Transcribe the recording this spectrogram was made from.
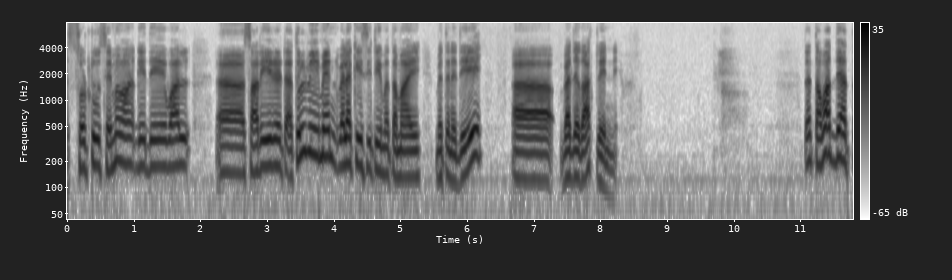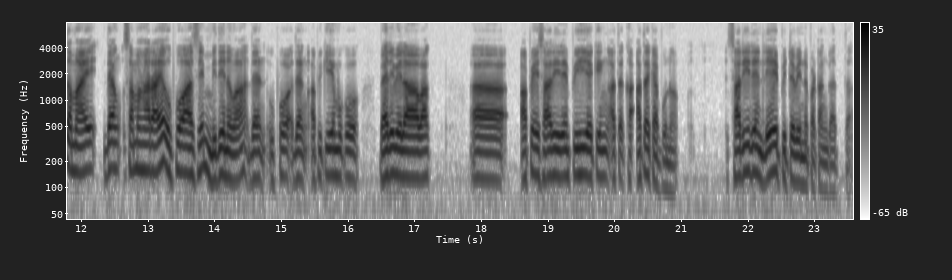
සොට්ටු සෙමගේ දේවල් ශරීරයට ඇතුල්වීමෙන් වැලකී සිටීම තමයි මෙතනදී වැදගත් වෙන්නේ. දැ තවත් දෙයක් තමයි දැන් සමහරය උපවාසයෙන් මිදෙනවා දැන් උප දැන් අපි කියමුකෝ බැරි වෙලාවක් අපේ ශරීරයෙන් පිහියකින් අත කැපුණ. ශරීරයෙන් ලේ පිට වෙන්න පටන් ගත්තා.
